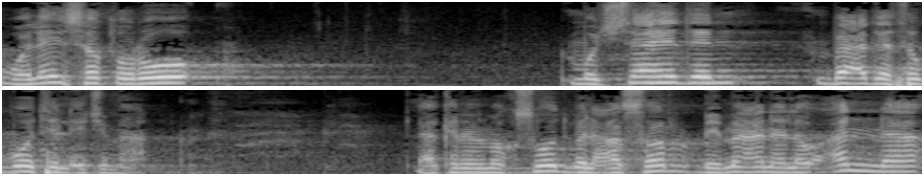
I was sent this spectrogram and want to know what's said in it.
وليس طروء مجتهد بعد ثبوت الإجماع. لكن المقصود بالعصر بمعنى لو أن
